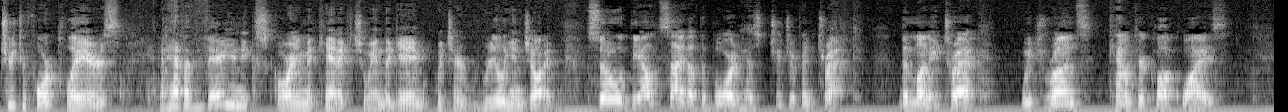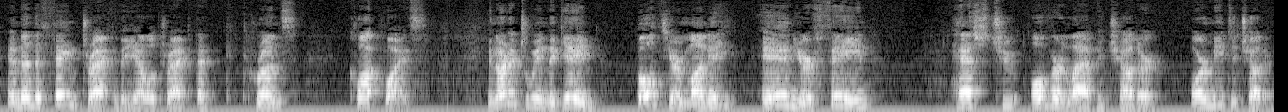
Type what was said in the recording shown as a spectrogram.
two to four players and have a very unique scoring mechanic to win the game, which I really enjoyed. So the outside of the board has two different tracks. The money track, which runs counterclockwise, and then the fame track, the yellow track that runs clockwise. In order to win the game, both your money and your fame has to overlap each other or meet each other.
